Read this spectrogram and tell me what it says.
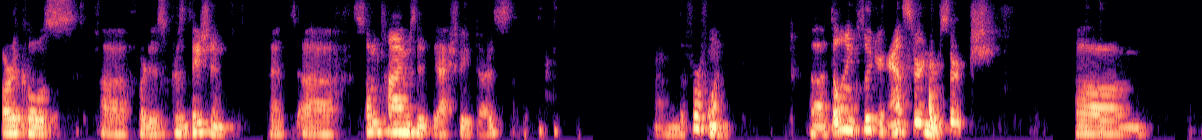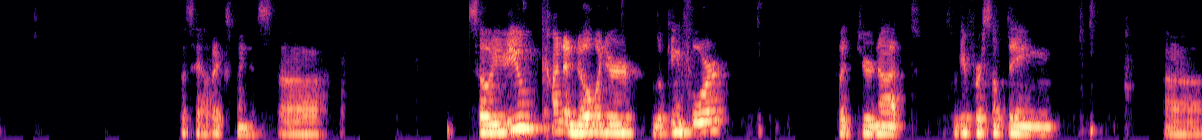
articles uh, for this presentation that uh, sometimes it actually does. Um, the fourth one, uh, don't include your answer in your search. Um, let's see how to explain this. Uh, so if you kind of know what you're looking for, but you're not looking for something uh,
